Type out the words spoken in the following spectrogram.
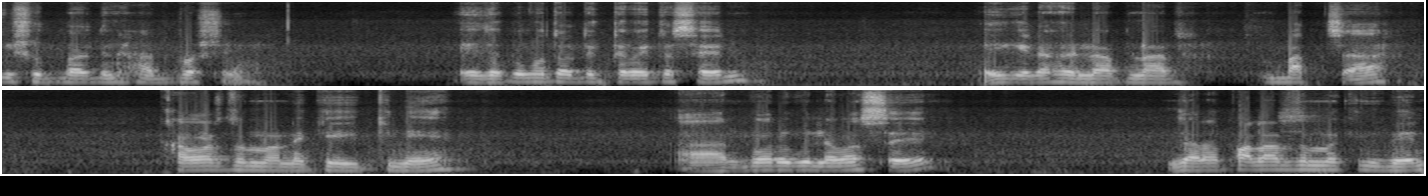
বৃহস্পতিবার দিন হাট বসে। এই যে কবুতর দেখতে পাইতেছেন, এইগুলা হইল আপনার বাচ্চা। খাওয়ার জন্য অনেকেই কিনে। আর বড়গুলো আছে, যারা পালার জন্য কিনবেন।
